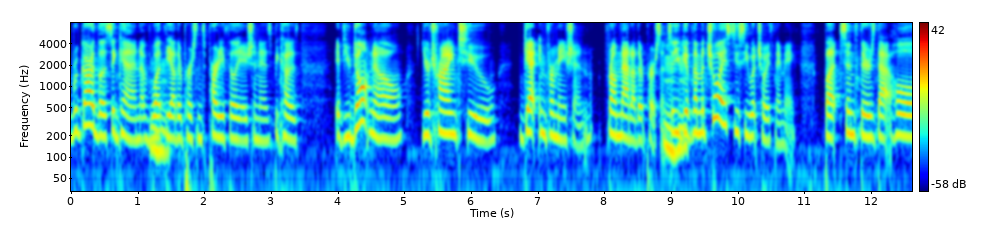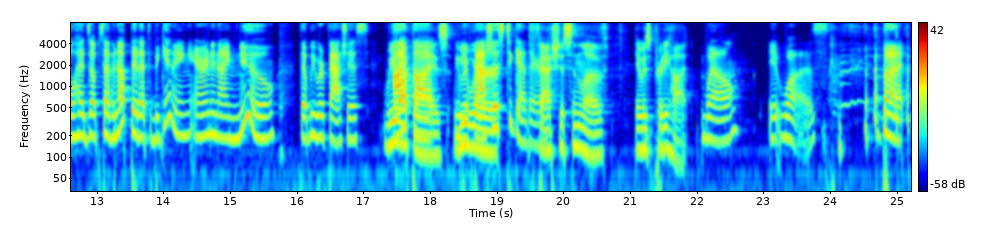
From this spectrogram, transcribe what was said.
regardless, again, of what mm-hmm. the other person's party affiliation is, because if you don't know, you're trying to get information from that other person. So you mm-hmm. give them a choice, you see what choice they make. But since there's that whole heads up, seven up bit at the beginning, Aaron and I knew that we were fascists. We I locked eyes. We, We were, were fascists together. Fascists in love. It was pretty hot. Well, it was. but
